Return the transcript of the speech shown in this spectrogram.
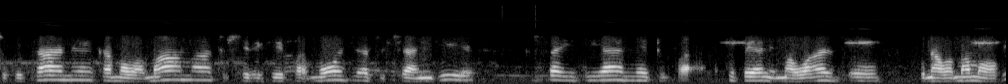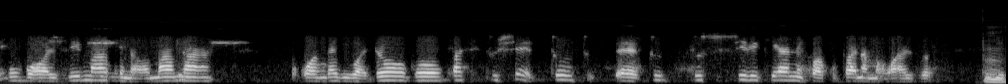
tukutane kama wamama, tusherekee pamoja, tuchangie, tusaidiane, tupa, tupeane mawazo. Kuna wamama wakubwa wazima, kuna wamama wangali wadogo, basi tushe, tu, tu, eh, tu, tushirikiane kwa kupana mawazo Mm.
